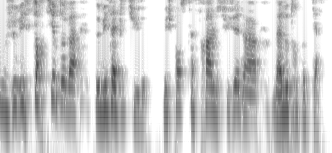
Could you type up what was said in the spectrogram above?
où je devais sortir de ma de mes habitudes. Mais je pense que ça sera le sujet d'un autre podcast.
